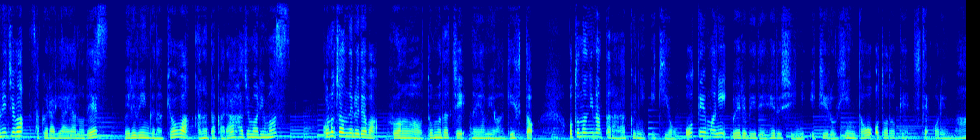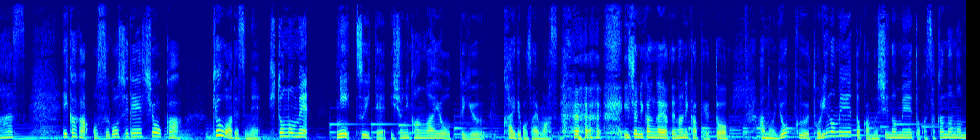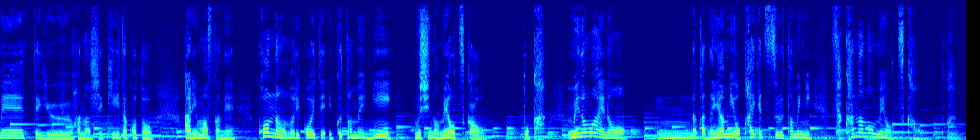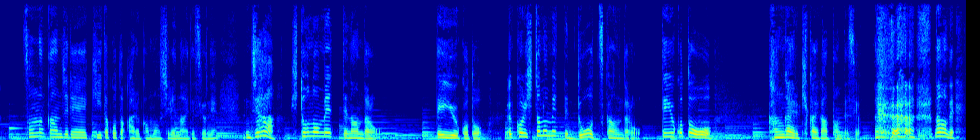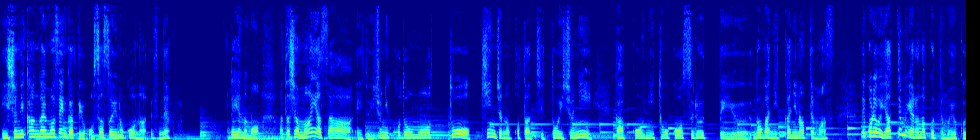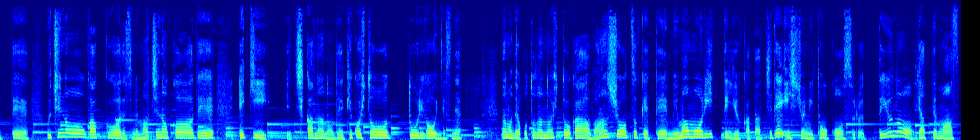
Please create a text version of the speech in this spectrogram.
んにちは、桜木彩乃です。ウェルビングの今日はあなたから始まります。このチャンネルでは不安はお友達、悩みはギフト、大人になったら楽に生きようをテーマにウェルビーでヘルシーに生きるヒントをお届けしております。いかがお過ごしでしょうか？今日はですね、人の目について一緒に考えようっていう回でございます。一緒に考えようって何かっていうと、あの、よく鳥の目とか虫の目とか魚の目っていう話聞いたことありますかね？困難を乗り越えていくために虫の目を使おうとか、目の前のうんなんか悩みを解決するために魚の目を使おうとかそんな感じで聞いたことあるかもしれないですよね。じゃあ人の目ってなんだろう？っていうことこれ人の目ってどう使うんだろうっていうことを考える機会があったんですよ なので一緒に考えませんかっていうお誘いのコーナーですねっていうのも私は毎朝、えー、と一緒に子供と近所の子たちと一緒に学校に登校するっていうのが日課になってます。でこれはやってもやらなくってもよくってうちの学区はですね街中で駅地下なので結構人通りが多いんですね。なので大人の人が腕章をつけて見守りっていう形で一緒に登校するっていうのをやってます。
